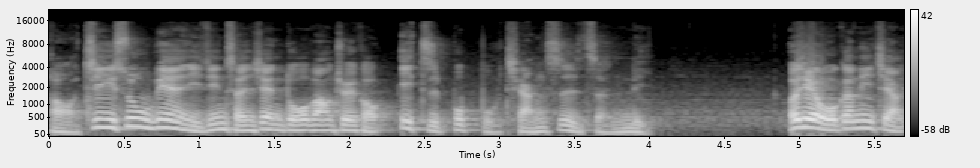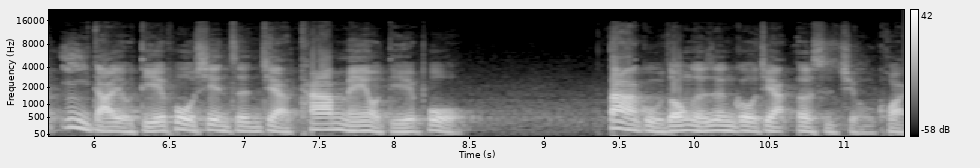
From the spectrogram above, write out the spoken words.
哦，技术面已经呈现多方缺口，一直不补，强势整理。而且我跟你讲，易达有跌破现增价，它没有跌破大股东的认购价二十九块，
